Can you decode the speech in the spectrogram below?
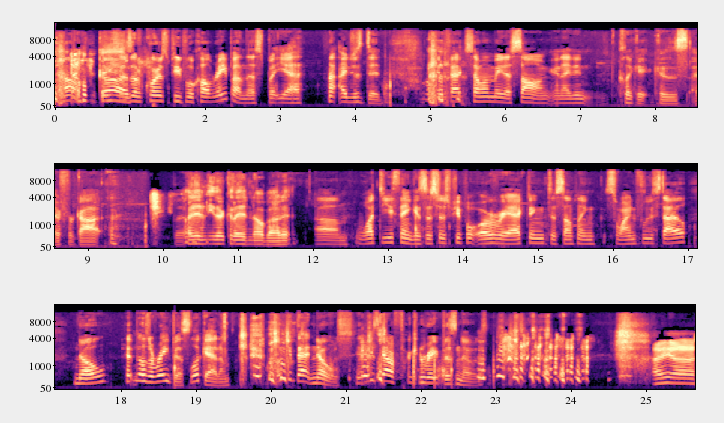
Oh, God. Because of course people call rape on this, but yeah. I just did. In fact, someone made a song and I didn't click it because I forgot. But, I didn't either because I didn't know about it. Um, what do you think? Is this just people overreacting to something swine flu style? No. Hypno's a rapist. Look at him. Look at that nose. He's got a fucking rapist nose. I uh,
